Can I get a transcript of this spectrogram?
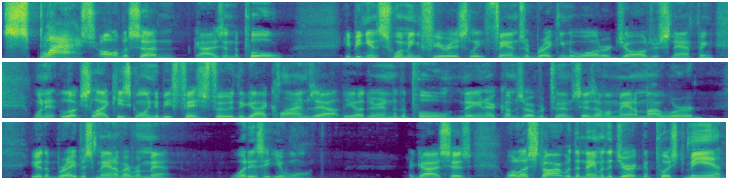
Splash! All of a sudden, guy's in the pool. He begins swimming furiously. Fins are breaking the water, jaws are snapping. When it looks like he's going to be fish food, the guy climbs out the other end of the pool. Millionaire comes over to him, says, I'm a man of my word. You're the bravest man I've ever met. What is it you want? The guy says, Well, let's start with the name of the jerk that pushed me in.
